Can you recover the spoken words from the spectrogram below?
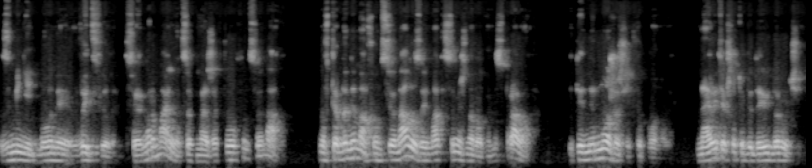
змініть, бо вони вицвіли. Це нормально, це в межах твого функціоналу. Ну в тебе нема функціоналу займатися міжнародними справами. І ти не можеш їх виконувати, навіть якщо тобі дають доручення.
